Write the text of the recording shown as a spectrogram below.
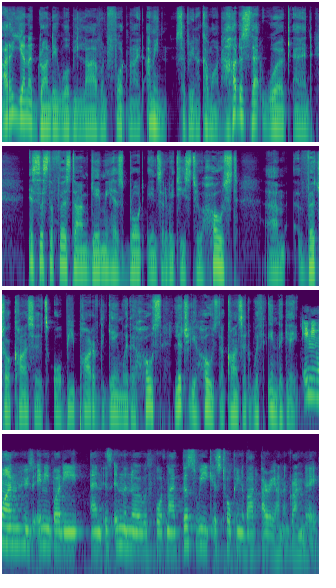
Ariana Grande will be live on Fortnite. I mean, Sabrina, come on, how does that work? And is this the first time gaming has brought in celebrities to host? Um, virtual concerts or be part of the game where the host literally host a concert within the game. Anyone who's anybody and is in the know with Fortnite this week is talking about Ariana Grande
